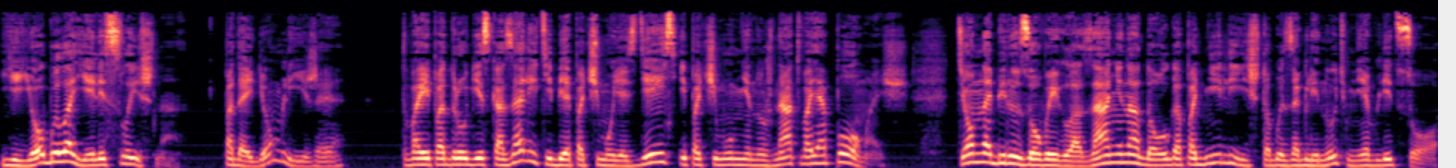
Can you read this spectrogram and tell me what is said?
Ее было еле слышно. «Подойдем ближе». «Твои подруги сказали тебе, почему я здесь и почему мне нужна твоя помощь?» Темно-бирюзовые глаза ненадолго поднялись, чтобы заглянуть мне в лицо.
